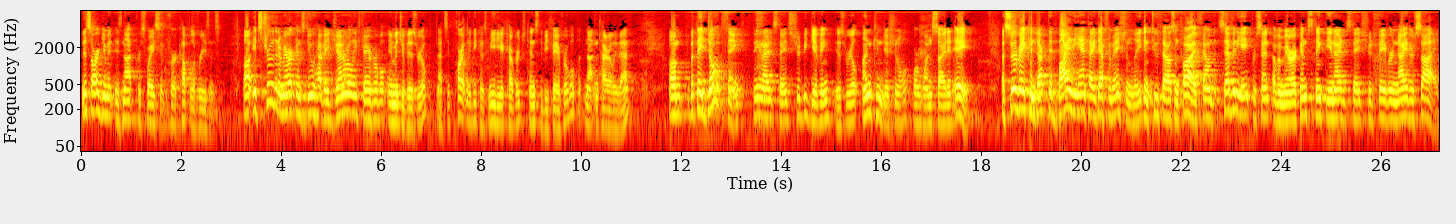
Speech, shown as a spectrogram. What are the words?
This argument is not persuasive for a couple of reasons. Uh, it's true that Americans do have a generally favorable image of Israel. That's partly because media coverage tends to be favorable, but not entirely that. Um, but they don't think the United States should be giving Israel unconditional or one sided aid. A survey conducted by the Anti Defamation League in 2005 found that 78% of Americans think the United States should favor neither side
